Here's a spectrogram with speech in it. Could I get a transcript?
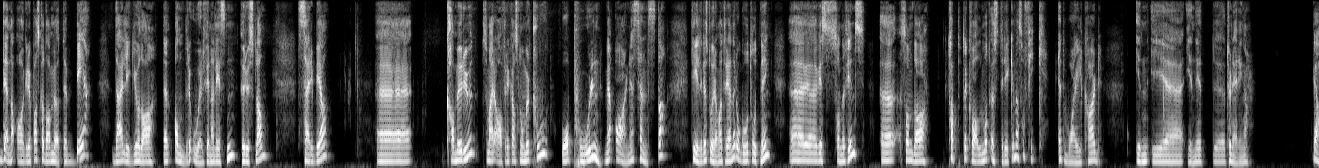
denne A-gruppa skal da møte B. Der ligger jo da den andre OL-finalisten, Russland, Serbia, eh, Kamerun, som er Afrikas nummer to, og Polen med Arne Senstad, tidligere Storhamar-trener og god totning, eh, hvis sånne fins, eh, som da tapte kvalen mot Østerrike, men som fikk et wildcard inn i, inn i eh, turneringa. Ja,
